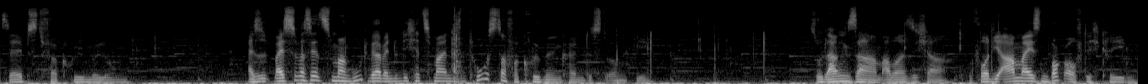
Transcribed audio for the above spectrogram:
Selbstverkrümelung. Also, weißt du, was jetzt mal gut wäre, wenn du dich jetzt mal in diesen Toaster verkrümeln könntest irgendwie. So langsam, aber sicher. Bevor die Ameisen Bock auf dich kriegen.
